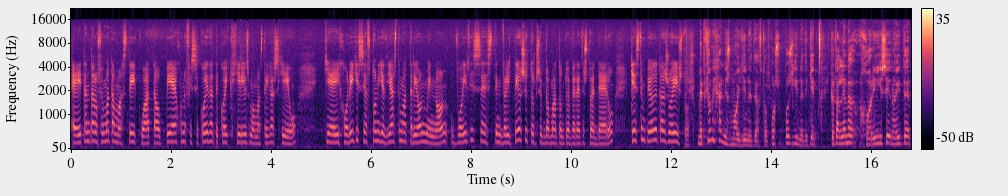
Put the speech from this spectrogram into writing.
ε, ήταν τα ροφήματα μαστίκουα τα οποία έχουν φυσικό υδατικό εκχύλισμα μαστίγας χείου και η χορήγηση αυτών για διάστημα τριών μηνών βοήθησε στην βελτίωση των συμπτωμάτων του ευερέθου του εντέρου και στην ποιότητα ζωής τους. Με ποιο μηχανισμό γίνεται αυτό, πώς πώς γίνεται; Και, και όταν λέμε χορήγηση, εννοείται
